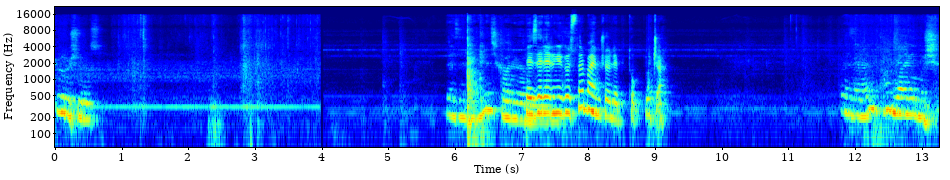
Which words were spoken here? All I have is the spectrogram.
Görüşürüz. Bezelerini çıkarıyorum. Bezelerini göster bayım şöyle bir topluca. Bezelerim tam yayılmış.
